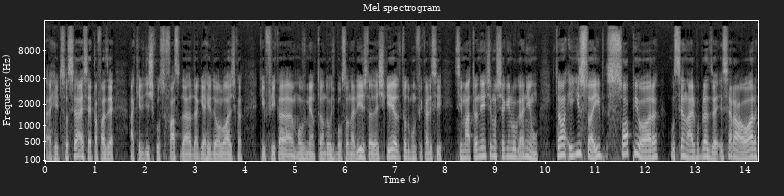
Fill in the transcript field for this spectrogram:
as redes sociais, serve para fazer aquele discurso fácil da, da guerra ideológica que fica movimentando os bolsonaristas, a esquerda, todo mundo fica ali se, se matando e a gente não chega em lugar nenhum. Então, isso aí só piora o cenário para o Brasil. Isso era a hora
